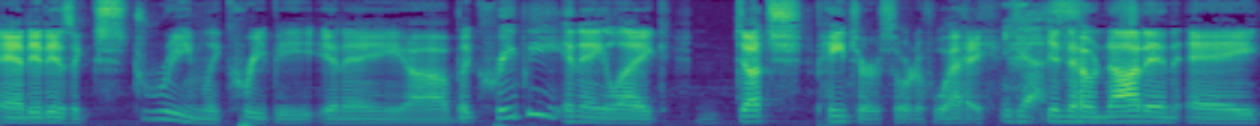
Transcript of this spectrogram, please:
And it is extremely creepy in a, uh, but creepy in a like Dutch painter sort of way. Yes. You know, not in a,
